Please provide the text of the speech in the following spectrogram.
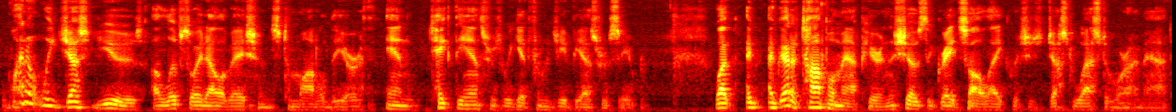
Why don't we just use ellipsoid elevations to model the Earth and take the answers we get from the GPS receiver? Well, I've got a topo map here, and this shows the Great Salt Lake, which is just west of where I'm at.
